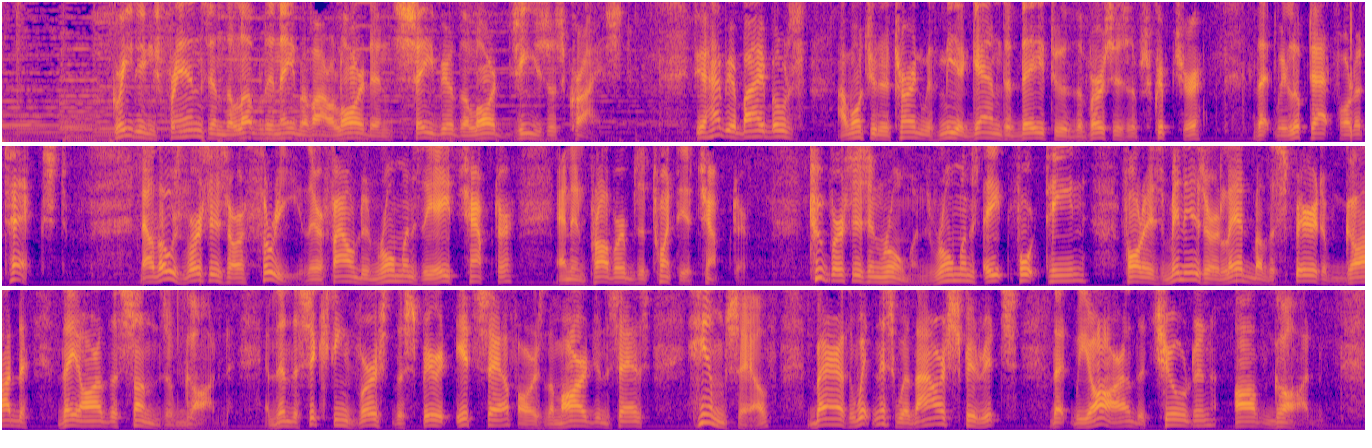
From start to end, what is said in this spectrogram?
Greetings, friends, in the lovely name of our Lord and Savior, the Lord Jesus Christ. If you have your Bibles, I want you to turn with me again today to the verses of Scripture that we looked at for the text. Now, those verses are three. They're found in Romans, the eighth chapter, and in Proverbs, the 20th chapter. Two verses in Romans. Romans 8:14, "For as many as are led by the Spirit of God, they are the sons of God." And then the 16th verse, the Spirit itself, or as the margin says, Himself, beareth witness with our spirits that we are the children of God.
